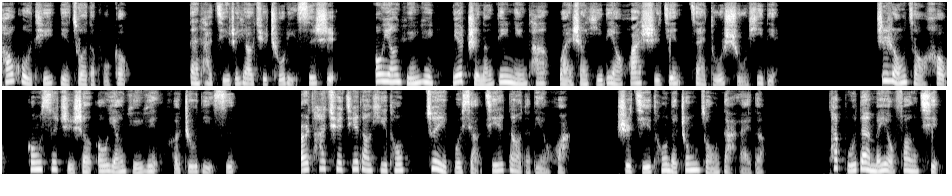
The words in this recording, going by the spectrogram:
考古题也做得不够，但他急着要去处理私事。欧阳云云也只能叮咛他晚上一定要花时间再读熟一点。芝荣走后，公司只剩欧阳云云和朱蒂斯，而他却接到一通最不想接到的电话，是吉通的钟总打来的。他不但没有放弃，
